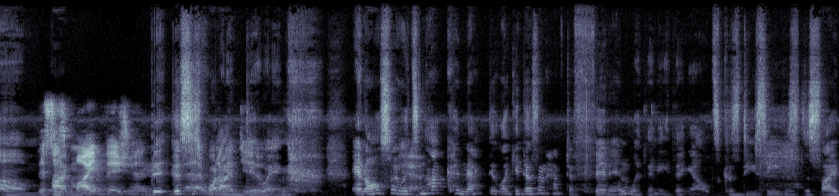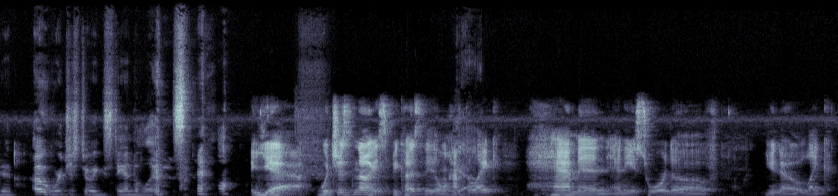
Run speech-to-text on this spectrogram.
um, this is I'm- my vision. Th- this is what I'm do. doing. And also, it's not connected. Like, it doesn't have to fit in with anything else because DC has decided, oh, we're just doing standalones now. Yeah, which is nice because they don't have Yeah. to like ham in any sort of, you know, like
